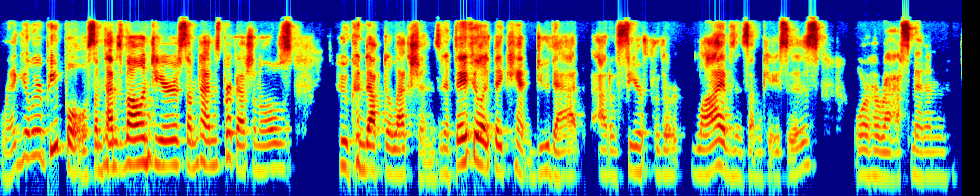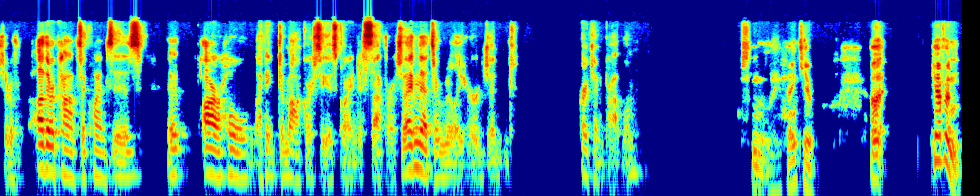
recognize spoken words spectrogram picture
regular people, sometimes volunteers, sometimes professionals who conduct elections. And if they feel like they can't do that out of fear for their lives in some cases, or harassment and sort of other consequences, our whole, I think, democracy is going to suffer. So I think that's a really urgent, urgent problem. Absolutely. Thank you. Uh, Kevin,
